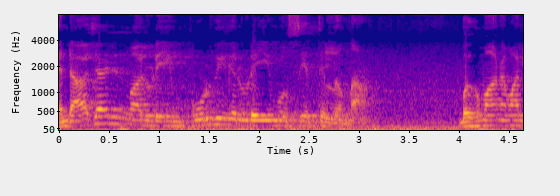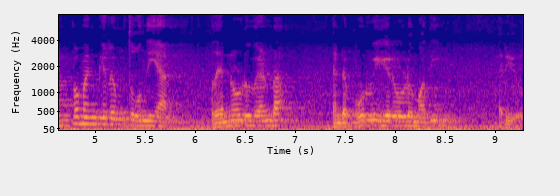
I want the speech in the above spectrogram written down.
എന്റെ ആചാര്യന്മാരുടെയും പൂർവികരുടെയും ഒസ്യത്തിൽ നിന്നാണ്. ബഹുമാനം അല്പമെങ്കിലും തോന്നിയാൽ അതെന്നോട് വേണ്ട. എന്റെ പൂർവികരോട് മതി. ഹരിയോ.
